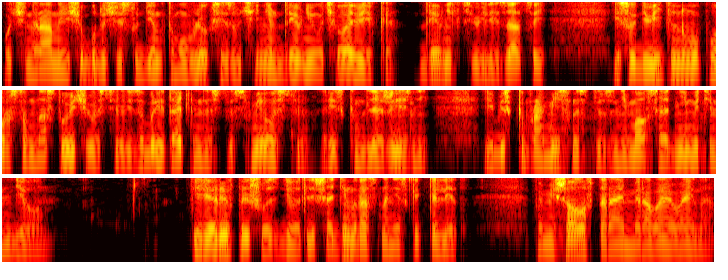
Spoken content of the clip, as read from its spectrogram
очень рано, еще будучи студентом, увлекся изучением древнего человека, древних цивилизаций и с удивительным упорством, настойчивостью, изобретательностью, смелостью, риском для жизни и бескомпромиссностью занимался одним этим делом. Перерыв пришлось сделать лишь один раз на несколько лет. Помешала Вторая мировая война.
